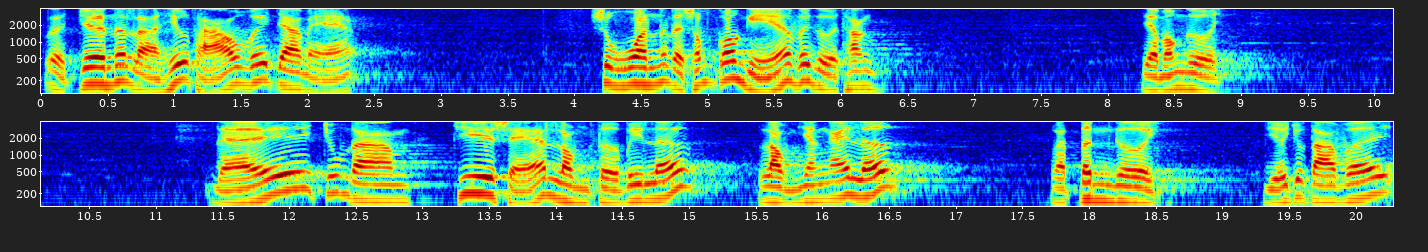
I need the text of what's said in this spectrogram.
Tức là trên đó là hiếu thảo với cha mẹ, xung quanh đó là sống có nghĩa với người thân và mọi người. Để chúng ta chia sẻ lòng từ bi lớn lòng nhân ái lớn và tình người giữa chúng ta với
